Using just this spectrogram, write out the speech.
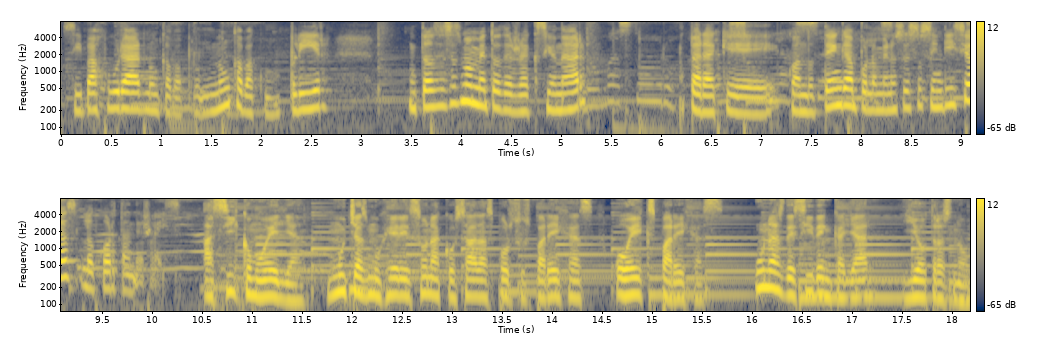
si va a jurar nunca va, nunca va a cumplir. Entonces es momento de reaccionar para que cuando tengan por lo menos esos indicios lo cortan de raíz. Así como ella, muchas mujeres son acosadas por sus parejas o exparejas. Unas deciden callar y otras no.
